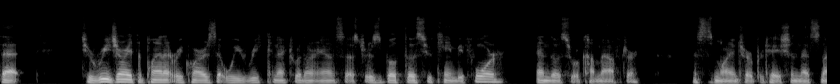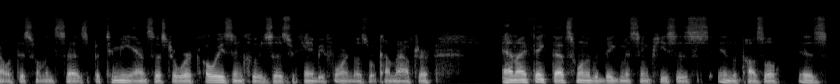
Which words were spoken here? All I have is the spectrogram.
That to regenerate the planet requires that we reconnect with our ancestors, both those who came before and those who will come after." This is my interpretation. That's not what this woman says. But to me, ancestor work always includes those who came before and those who will come after. And I think that's one of the big missing pieces in the puzzle is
